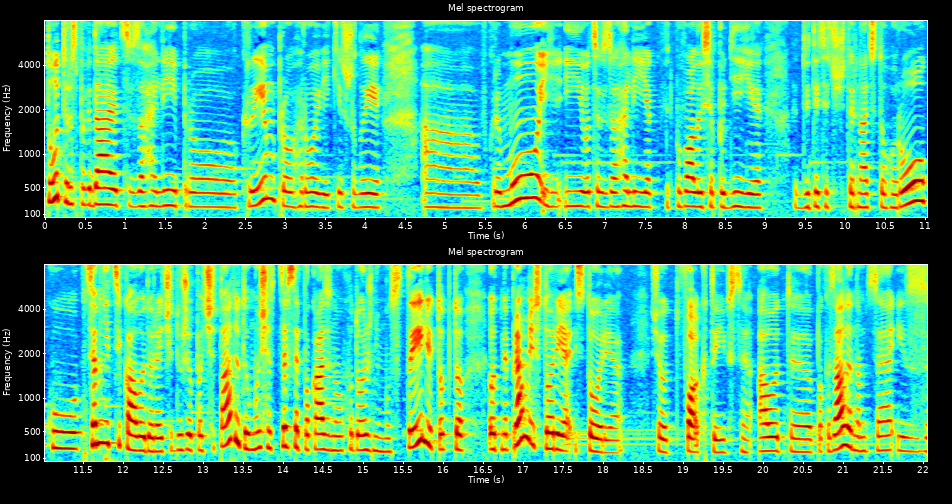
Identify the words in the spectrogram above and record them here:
Тут розповідається взагалі про Крим, про героїв, які жили а, в Криму, і, і оце взагалі як відбувалися події 2014 року. Це мені цікаво, до речі, дуже почитати, тому що це все показано у художньому стилі. Тобто, от не прямо історія, історія, що от факти і все. А от е, показали нам це із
